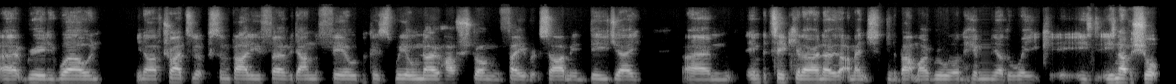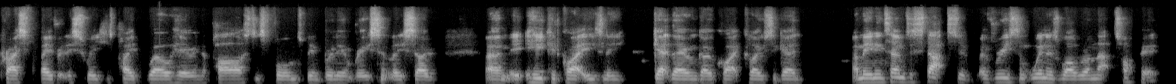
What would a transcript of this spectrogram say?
uh, really well, and you know I've tried to look for some value further down the field because we all know how strong the favourites are. I mean, DJ um, in particular, I know that I mentioned about my rule on him the other week. He's, he's another short price favourite this week. He's played well here in the past. His form's been brilliant recently, so um, it, he could quite easily get there and go quite close again. I mean, in terms of stats of, of recent winners, while we're on that topic,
